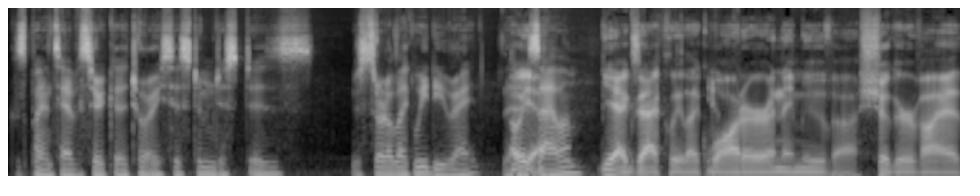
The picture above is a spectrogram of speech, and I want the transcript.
Because plants have a circulatory system just as just sort of like we do, right? The Oh, yeah. xylem. Yeah, exactly. Like Yeah. water, and they move uh, sugar via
